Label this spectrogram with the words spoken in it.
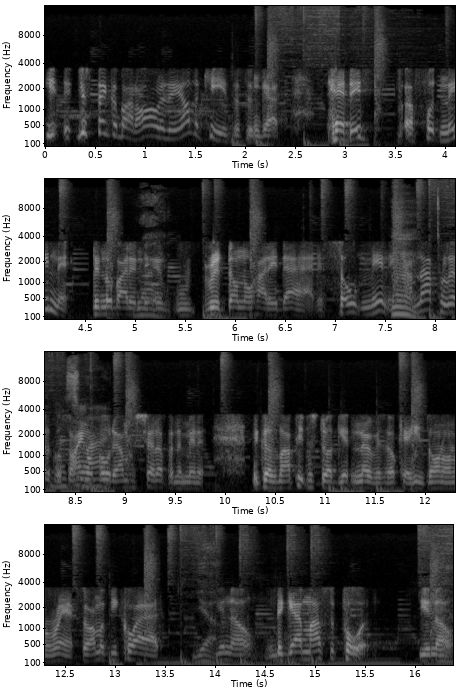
you, just think about all of the other kids that done got had they a foot in their neck that nobody really don't know how they died. It's so many. Mm. I'm not political, so I That's ain't gonna go there. I'm gonna shut up in a minute because my people start getting nervous. Okay, he's going on a rant, so I'm gonna be quiet. Yeah. You know, they got my support. You know,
